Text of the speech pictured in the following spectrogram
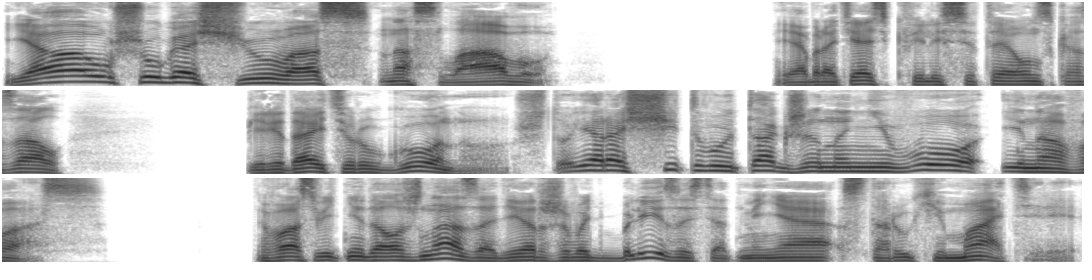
Я уж угощу вас на славу. И, обратясь к Фелисите, он сказал, «Передайте Ругону, что я рассчитываю также на него и на вас. Вас ведь не должна задерживать близость от меня старухи-матери.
